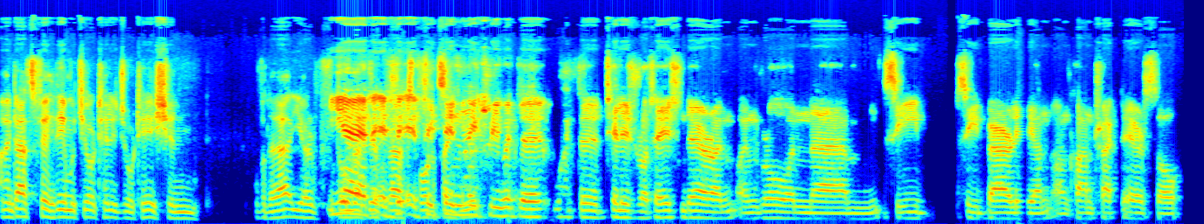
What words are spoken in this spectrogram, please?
and that's fitted in with your tillage rotation over the year. Yeah, it, it, it fits in nicely with the with the tillage rotation there. I'm I'm growing um, seed seed barley on, on contract there, so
